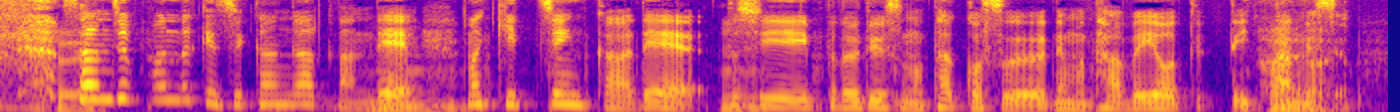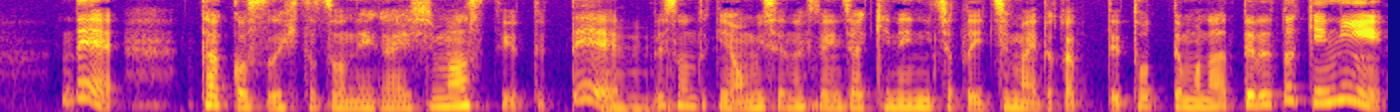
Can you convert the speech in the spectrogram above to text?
30分だけ時間があったんで、うんまあ、キッチンカーで私プロデュースのタコスでも食べようって言って行ったんですよ。でタコス一つお願いしますって言ってて、うんでその時にお店の人にじゃあ記念にちょっと1枚とかって取ってもらってる時に、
